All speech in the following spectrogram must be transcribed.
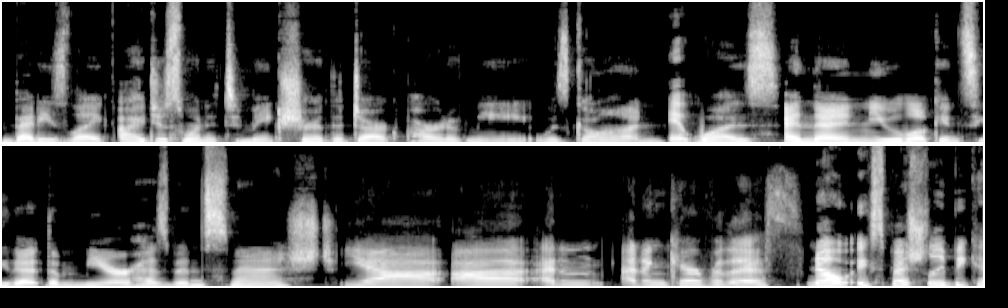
Betty's like, I just wanted to make sure the dark part of me was gone. It was. And then you look and see that the mirror has been smashed. Yeah, uh, I didn't, I didn't care for this. No, especially because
